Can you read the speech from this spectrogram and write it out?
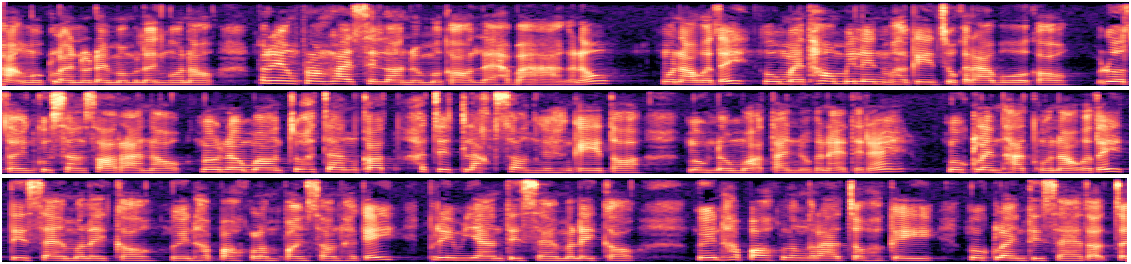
ហាក់ងក្លែងនោះដែរមកម្លេងងណៅប្រៀងប្រងឡៃសេឡននៅមកកលះបាអាកណៅងណៅកទេងម៉ៃថោមីលេនមកគេជូក្រាបូកោរត់តែគូសានសរ៉ាណៅងនៅមកចុះចានកត់ហចិត្តលាក់សនងគេតងនៅមកតៃនោះកណែទេរ៉េ ងូក្លែងហាត់ងូណៅកទេទីសែម៉ាឡេកោងឿនហបោក្លំប៉ាញ់សនហកេព្រីមយ៉ាងទីសែម៉ាឡេកោងឿនហបោក្លងរាចុះហកេងូក្លែងទីសែតចៃ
